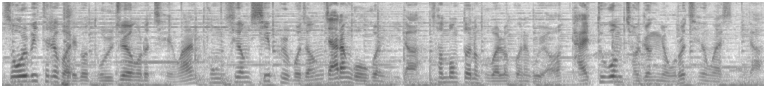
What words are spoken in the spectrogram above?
소울비트를 버리고 돌조형으로 채용한 통수형 C 풀보정 짜랑 고우거입니다. 선봉 또는 후발로 꺼내고요. 달투곰 저격용으로 채용하였습니다.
